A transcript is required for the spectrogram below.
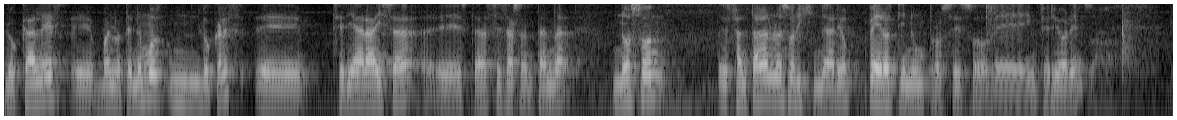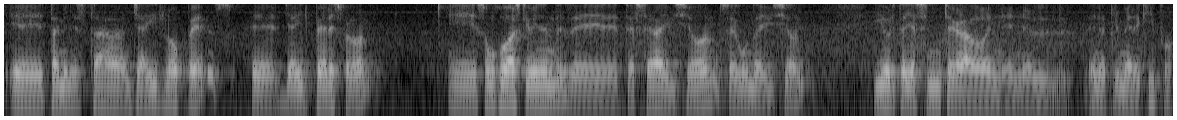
Locales, eh, bueno, tenemos mm, locales, eh, sería Araiza, eh, está César Santana, no son, eh, Santana no es originario, pero tiene un proceso de inferiores. Eh, también está Jair López, Jair Pérez, perdón. son jugadores que vienen desde tercera división, segunda división, y ahorita ya se han integrado en, en, el, en el primer equipo.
